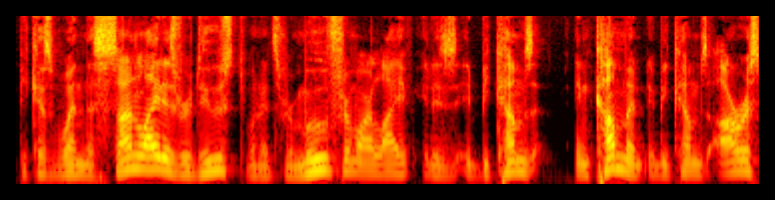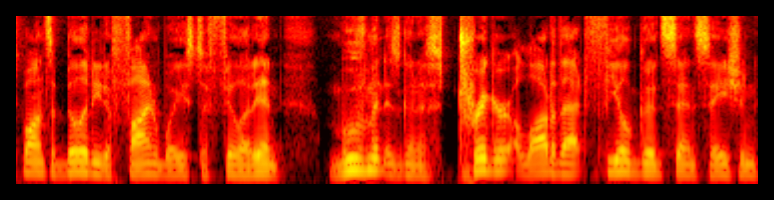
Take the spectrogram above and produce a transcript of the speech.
Because when the sunlight is reduced, when it's removed from our life, it is it becomes incumbent, it becomes our responsibility to find ways to fill it in. Movement is going to trigger a lot of that feel good sensation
